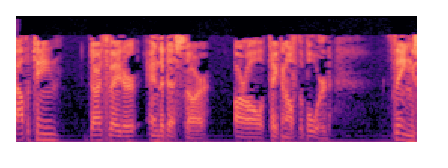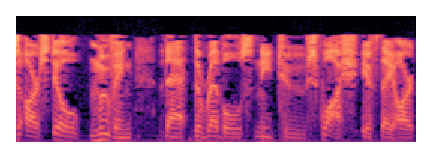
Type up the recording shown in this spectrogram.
palpatine darth vader and the death star are all taken off the board things are still moving that the rebels need to squash if they are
